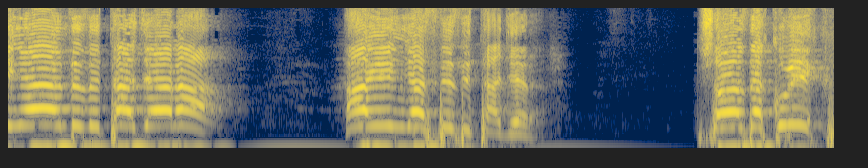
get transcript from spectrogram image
inyenzi zitagera aho ingesi zitagera. Dushoboze kubika.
